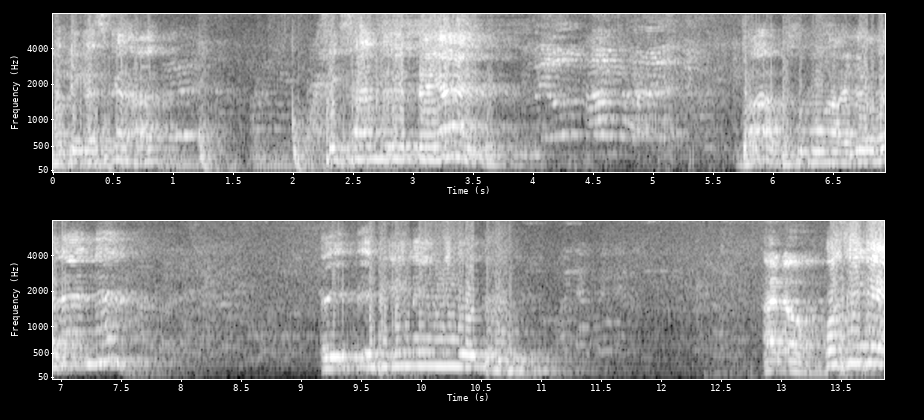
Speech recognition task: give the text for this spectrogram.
Matigas ka ha? 600 na yan. Ba, gusto mo nga agad? Wala na. Eh, ibigay na yung minuto. Ano? O sige,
